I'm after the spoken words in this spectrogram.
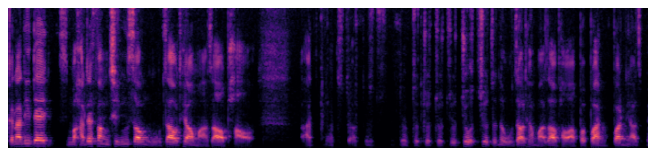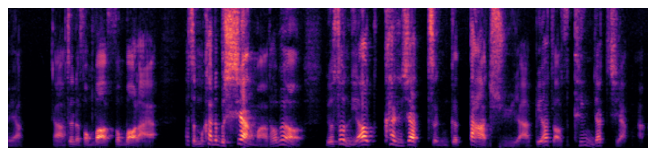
跟他你在什么还在放轻松，舞照跳马照跑啊？就就就就就就就真的五照跳马照跑啊？不不然不然你要怎么样啊？真的风暴风暴来啊？那怎么看都不像嘛，朋友，有时候你要看一下整个大局啊，不要老是听人家讲啊，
